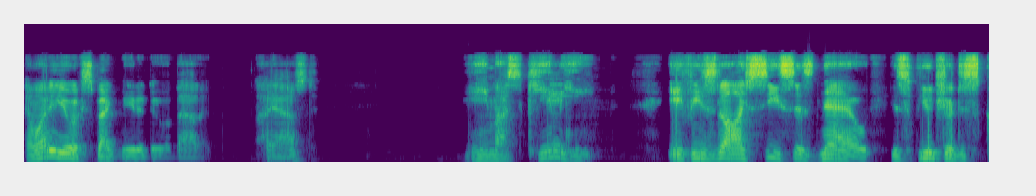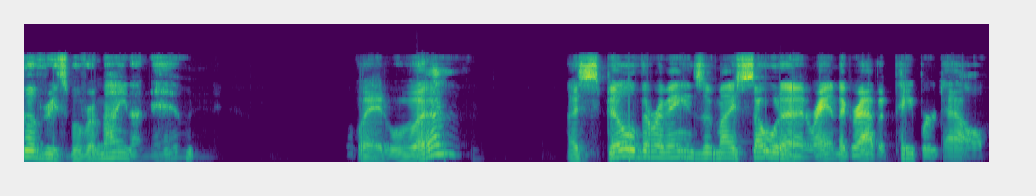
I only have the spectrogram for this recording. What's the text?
And what do you expect me to do about it? I asked. He must kill him. If his life ceases now, his future discoveries will remain unknown. Wait, what? I spilled the remains of my soda and ran to grab a paper towel.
